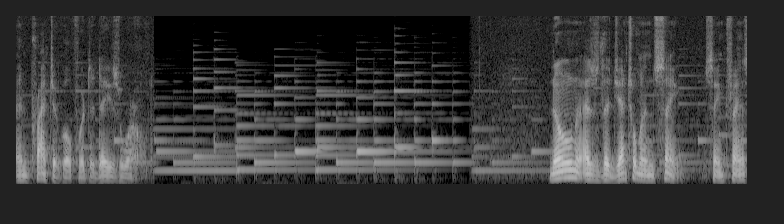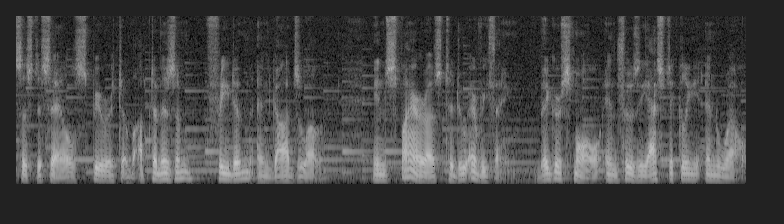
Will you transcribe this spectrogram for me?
and practical for today's world. Known as the Gentleman Saint, St. Francis de Sales' spirit of optimism, freedom, and God's love inspire us to do everything, big or small, enthusiastically and well.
